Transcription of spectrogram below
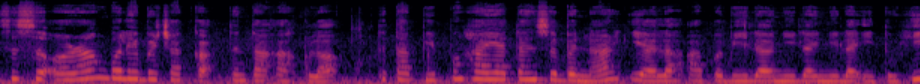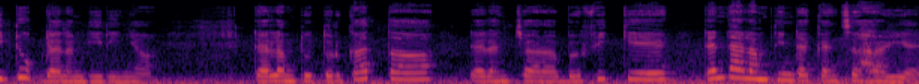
Seseorang boleh bercakap tentang akhlak tetapi penghayatan sebenar ialah apabila nilai-nilai itu hidup dalam dirinya. Dalam tutur kata, dalam cara berfikir dan dalam tindakan seharian.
